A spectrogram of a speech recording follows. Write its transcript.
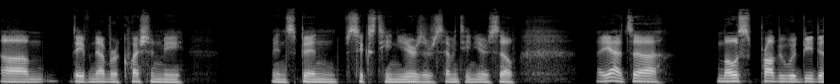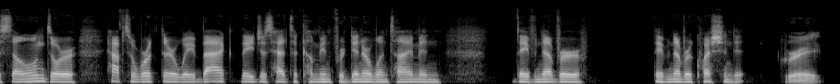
um, they've never questioned me. It's been 16 years or 17 years. So, uh, yeah, it's uh, most probably would be disowned or have to work their way back. They just had to come in for dinner one time, and they've never they've never questioned it. Great.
